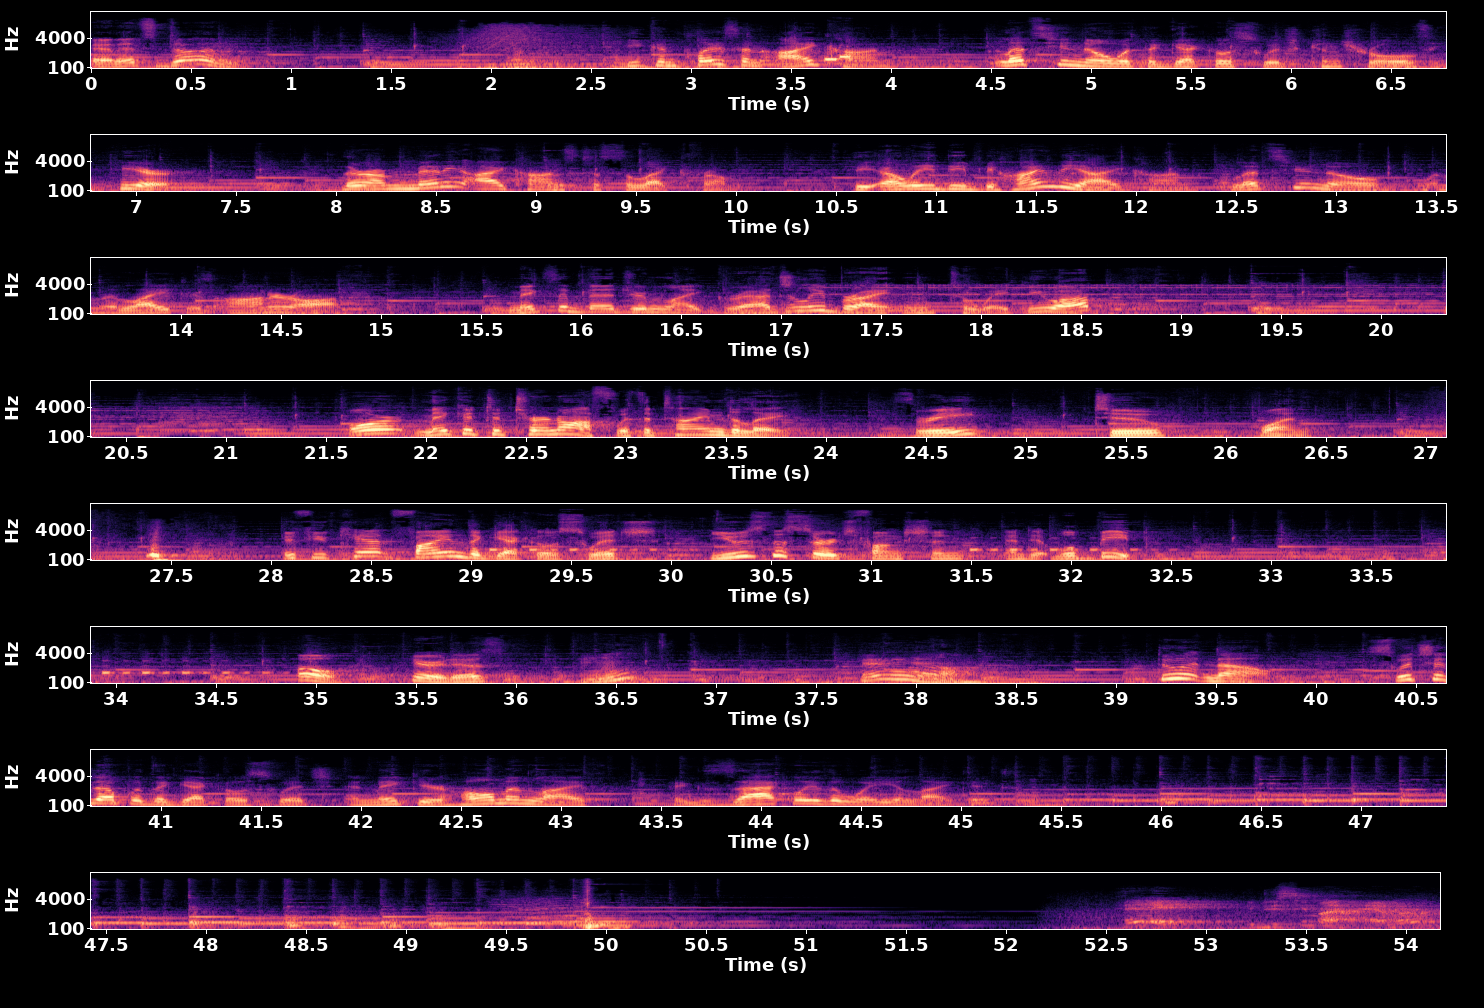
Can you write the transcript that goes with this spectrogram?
And it's done. You can place an icon, lets you know what the gecko switch controls here. There are many icons to select from. The LED behind the icon lets you know when the light is on or off. Make the bedroom light gradually brighten to wake you up, or make it to turn off with a time delay. Three, two, one. If you can't find the gecko switch, use the search function and it will beep. Oh, here it is. Hmm? Yeah. Do it now. Switch it up with the gecko switch and make your home and life exactly the way you like it. Hey, did you see my hammer?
